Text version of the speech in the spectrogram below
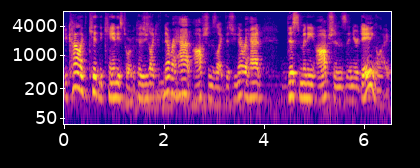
you're kind of like the kid in the candy store because you're like you've never had options like this. You never had this many options in your dating life.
